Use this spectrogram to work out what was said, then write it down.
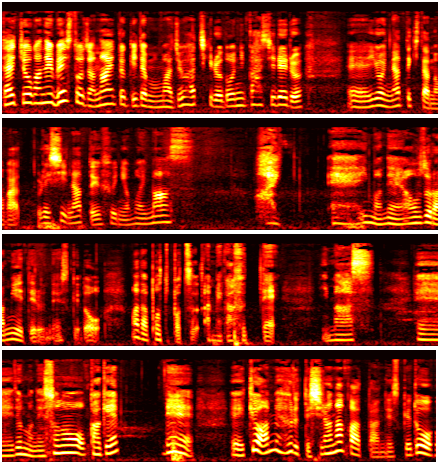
体調がね、ベストじゃない時でも、まあ、18キロどうにか走れる、えー、ようになってきたのが嬉しいなというふうに思います。はい。えー、今ね、青空見えてるんですけど、まだポツポツ雨が降っています。えー、でもね、そのおかげで、えー、今日雨降るって知らなかったんですけど、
